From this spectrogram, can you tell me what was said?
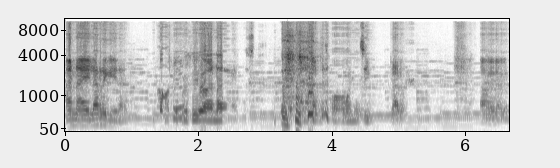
Ana de la Reguera. No, yo prefiero a Ana. Claro, oh, bueno, sí, claro. A ver, a ver.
